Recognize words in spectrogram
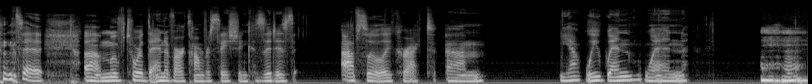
to uh, move toward the end of our conversation because it is absolutely correct. Um, yeah, we win when mm-hmm.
